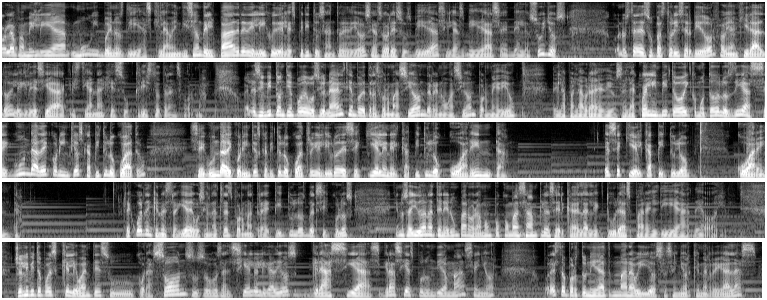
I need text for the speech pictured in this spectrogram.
Hola, familia, muy buenos días. Que la bendición del Padre, del Hijo y del Espíritu Santo de Dios sea sobre sus vidas y las vidas de los suyos. Con ustedes su pastor y servidor, Fabián Giraldo, de la Iglesia Cristiana Jesucristo Transforma. Hoy les invito a un tiempo devocional, tiempo de transformación, de renovación por medio de la palabra de Dios, a la cual invito hoy, como todos los días, segunda de Corintios capítulo 4, segunda de Corintios capítulo 4 y el libro de Ezequiel en el capítulo 40. Ezequiel capítulo 40. Recuerden que nuestra guía devocional Transforma trae títulos, versículos que nos ayudan a tener un panorama un poco más amplio acerca de las lecturas para el día de hoy. Yo le invito pues que levante su corazón, sus ojos al cielo y le diga a Dios, gracias, gracias por un día más, Señor, por esta oportunidad maravillosa, Señor, que me regalas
